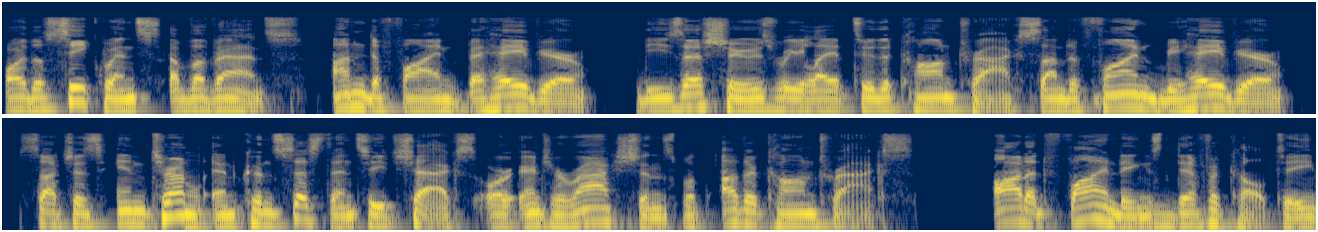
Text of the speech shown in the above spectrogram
or the sequence of events. Undefined behavior, these issues relate to the contract's undefined behavior, such as internal inconsistency checks or interactions with other contracts. Audit findings difficulty,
